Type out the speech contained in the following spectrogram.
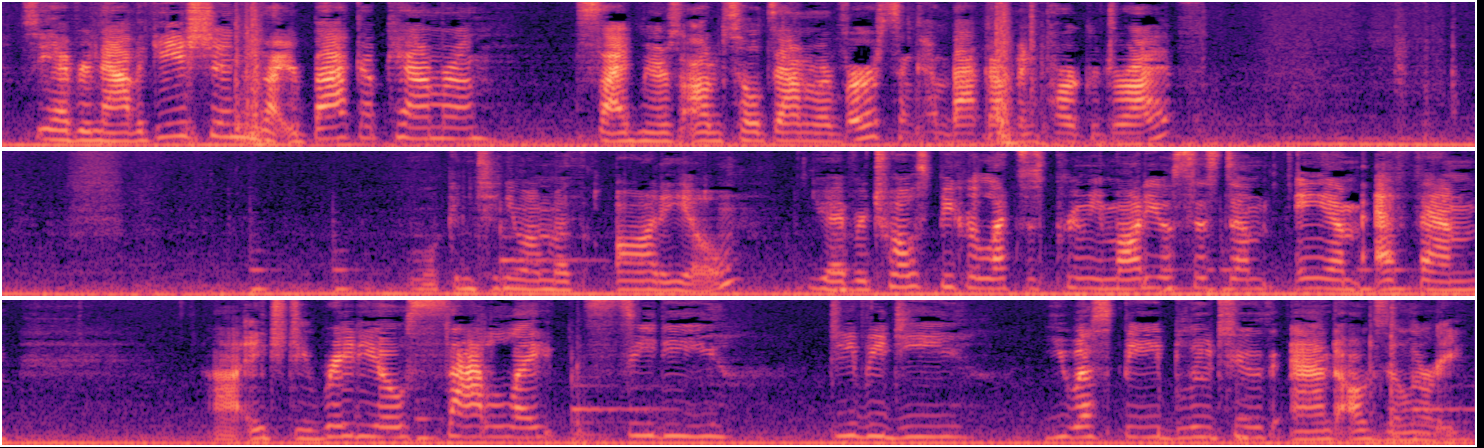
So you have your navigation, you got your backup camera, side mirrors auto tilt down reverse and come back up in park or drive. We'll continue on with audio. You have your 12 speaker Lexus premium audio system, AM, FM, uh, HD radio, satellite, CD, DVD, USB, Bluetooth, and auxiliary.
